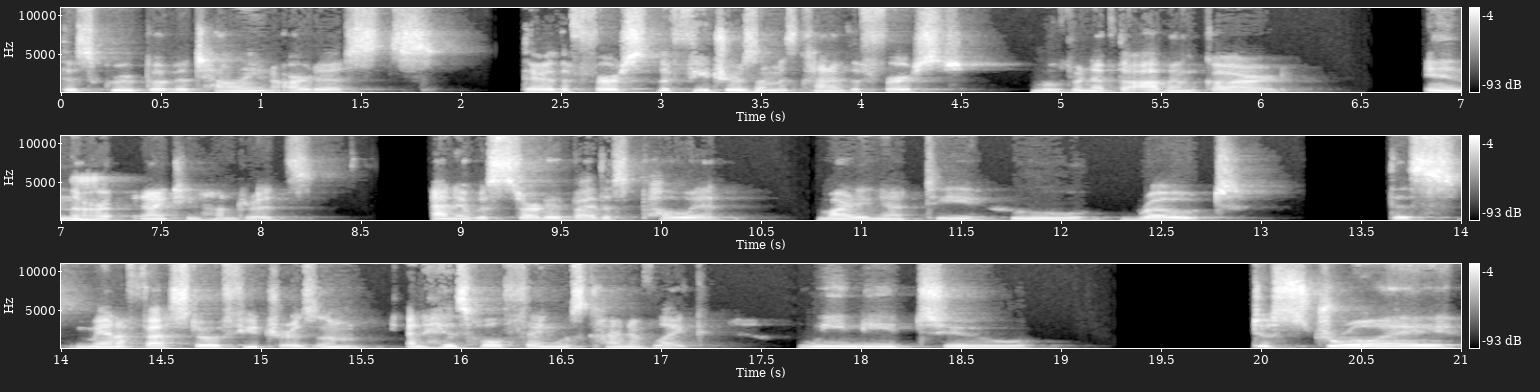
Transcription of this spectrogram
this group of Italian artists. They're the first, the futurism is kind of the first movement of the avant garde in the Mm. early 1900s. And it was started by this poet, Marinetti, who wrote this manifesto of futurism. And his whole thing was kind of like, we need to destroy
